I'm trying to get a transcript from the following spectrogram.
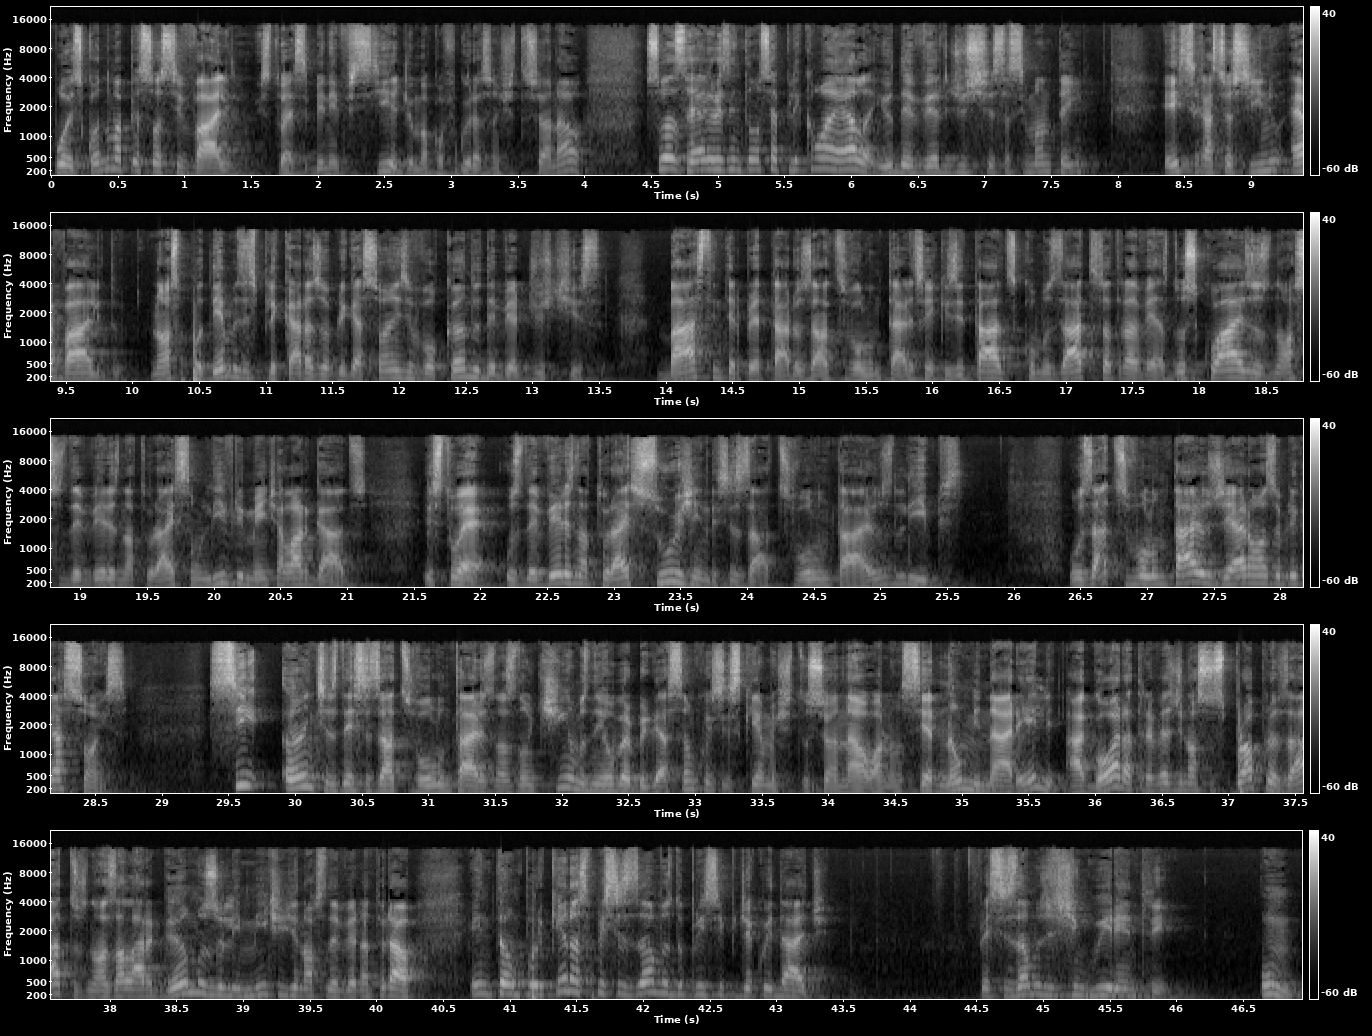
Pois, quando uma pessoa se vale, isto é, se beneficia de uma configuração institucional, suas regras então se aplicam a ela e o dever de justiça se mantém. Esse raciocínio é válido. Nós podemos explicar as obrigações invocando o dever de justiça. Basta interpretar os atos voluntários requisitados como os atos através dos quais os nossos deveres naturais são livremente alargados. Isto é, os deveres naturais surgem desses atos voluntários livres. Os atos voluntários geram as obrigações. Se antes desses atos voluntários nós não tínhamos nenhuma obrigação com esse esquema institucional a não ser não minar ele, agora, através de nossos próprios atos, nós alargamos o limite de nosso dever natural. Então, por que nós precisamos do princípio de equidade? Precisamos distinguir entre um.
